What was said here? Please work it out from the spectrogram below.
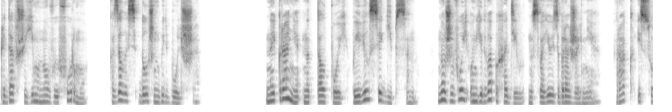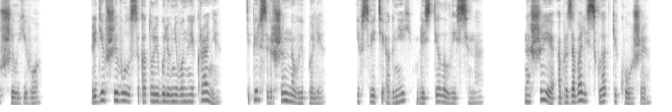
придавший ему новую форму, казалось, должен быть больше. На экране над толпой появился Гибсон, но живой он едва походил на свое изображение. Рак иссушил его. Редевшие волосы, которые были у него на экране, теперь совершенно выпали, и в свете огней блестела лысина. На шее образовались складки кожи.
